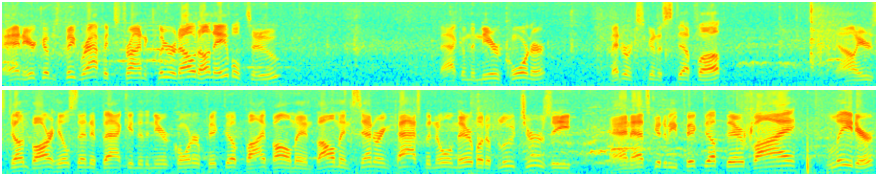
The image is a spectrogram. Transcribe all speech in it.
And here comes Big Rapids trying to clear it out, unable to. Back in the near corner. Medrick's going to step up. Now here's Dunbar. He'll send it back into the near corner, picked up by Bauman. Bauman centering pass, but no one there but a blue jersey. And that's going to be picked up there by Leader.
